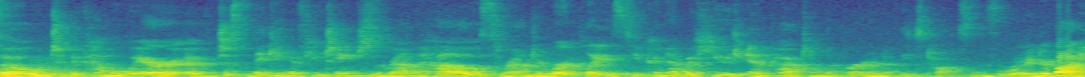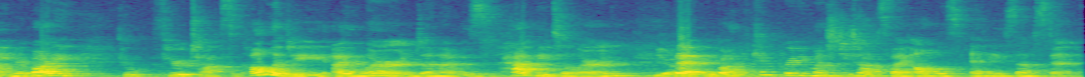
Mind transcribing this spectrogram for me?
so to become aware of just making a few changes around the house, around your workplace, you can have a huge impact on the burden of these toxins Right. in your body. In your body, through, through toxicology, I learned, and I was happy to learn, Yeah. that your body can pretty much detoxify almost any substance.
